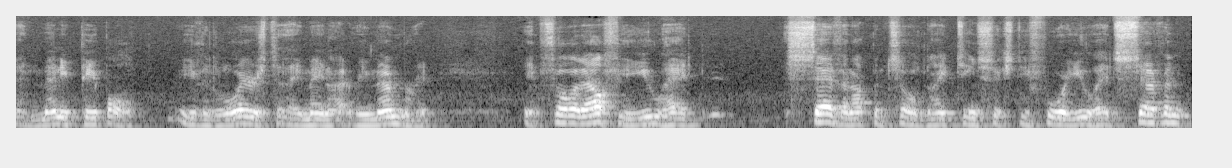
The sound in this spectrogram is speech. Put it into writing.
and many people, even lawyers today, may not remember it, in Philadelphia, you had seven, up until 1964, you had seven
